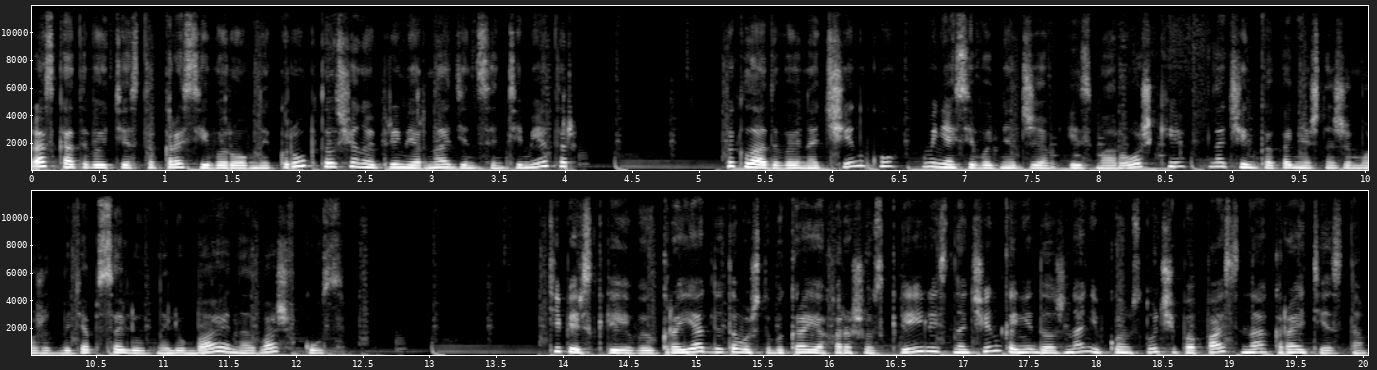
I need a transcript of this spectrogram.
Раскатываю тесто в красивый ровный круг толщиной примерно 1 см. Выкладываю начинку. У меня сегодня джем из морожки. Начинка, конечно же, может быть абсолютно любая, на ваш вкус. Теперь склеиваю края. Для того, чтобы края хорошо склеились, начинка не должна ни в коем случае попасть на край теста.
